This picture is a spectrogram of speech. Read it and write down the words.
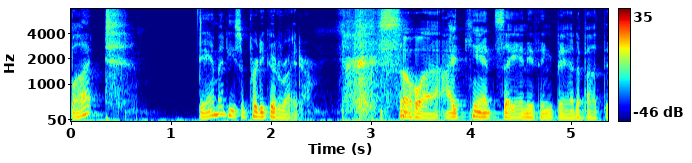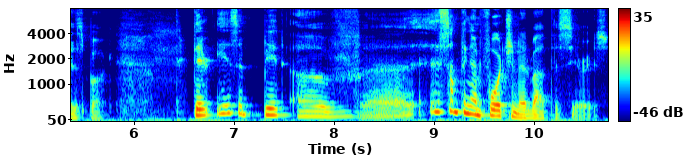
But, damn it, he's a pretty good writer. so uh, I can't say anything bad about this book. There is a bit of uh, something unfortunate about this series.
